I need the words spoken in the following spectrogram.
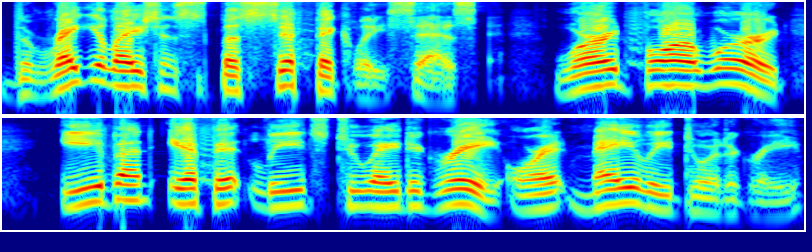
the regulation specifically says, word for word, even if it leads to a degree or it may lead to a degree,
